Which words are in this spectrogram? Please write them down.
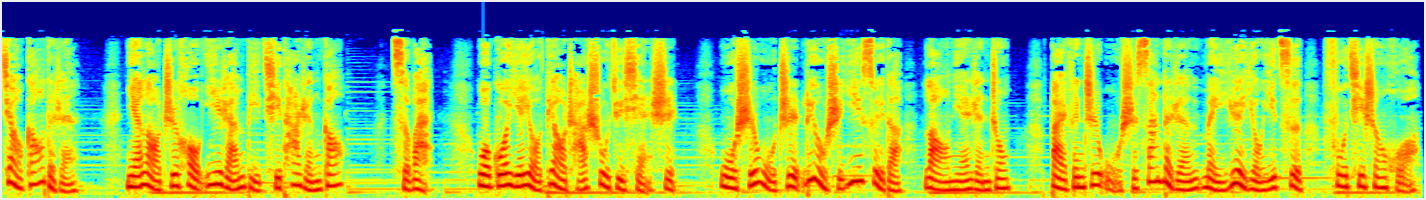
较高的人，年老之后依然比其他人高。此外，我国也有调查数据显示。五十五至六十一岁的老年人中，百分之五十三的人每月有一次夫妻生活，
